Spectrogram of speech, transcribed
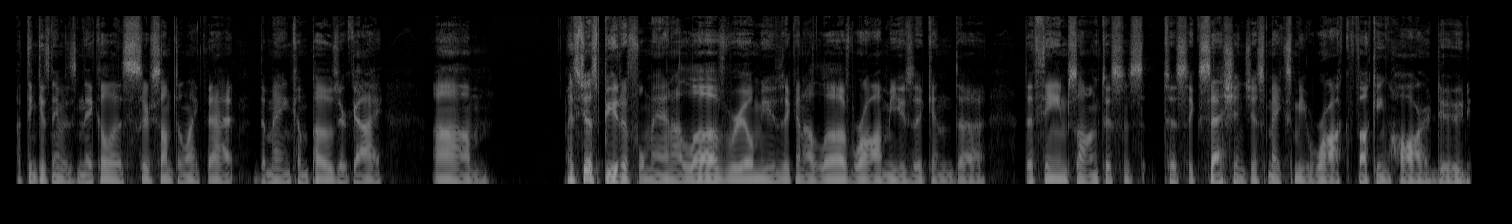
I think his name is Nicholas or something like that, the main composer guy. Um, it's just beautiful, man. I love real music and I love raw music, and uh, the theme song to to Succession just makes me rock fucking hard, dude.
